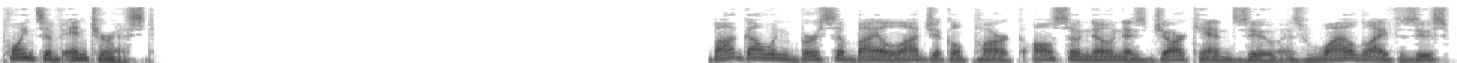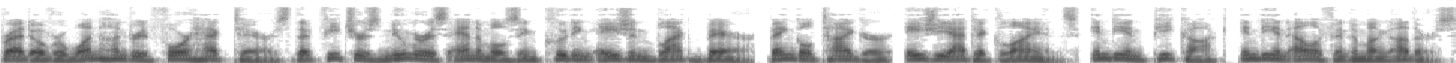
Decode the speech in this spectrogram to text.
Points of interest Bhagwan Birsa Biological Park also known as Jharkhand Zoo is wildlife zoo spread over 104 hectares that features numerous animals including Asian black bear, Bengal tiger, Asiatic lions, Indian peacock, Indian elephant among others.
